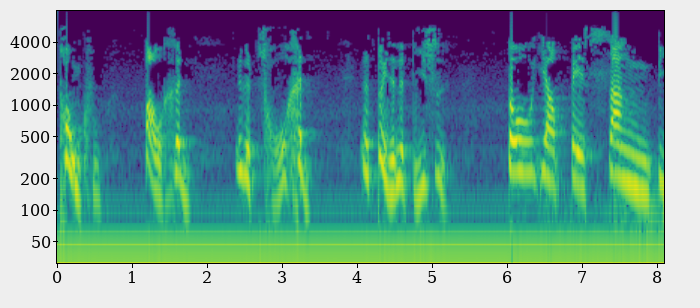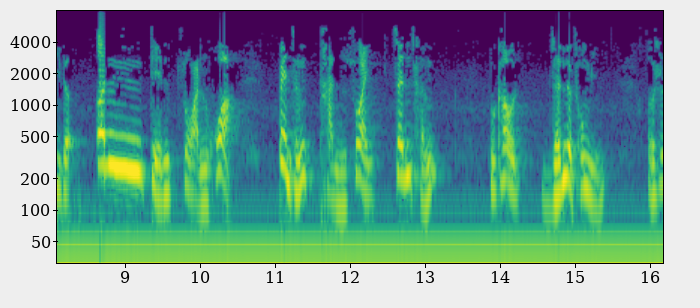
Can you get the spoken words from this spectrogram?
痛苦、抱恨、那个仇恨、那对人的敌视，都要被上帝的恩典转化，变成坦率、真诚，不靠人的聪明，而是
